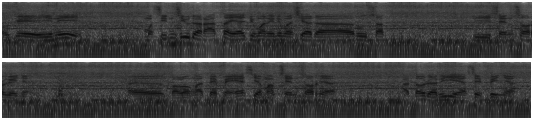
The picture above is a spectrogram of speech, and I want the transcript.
Oke, ini mesin sih udah rata ya, cuman ini masih ada rusak di sensor kayaknya. Eh, kalau nggak TPS ya map sensornya atau dari EACV-nya. You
